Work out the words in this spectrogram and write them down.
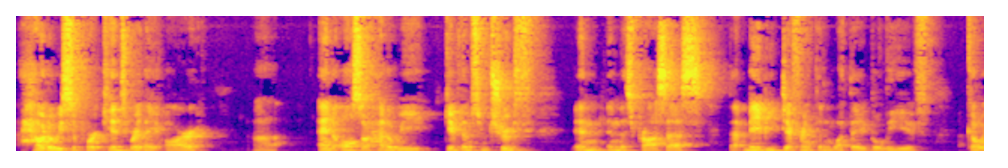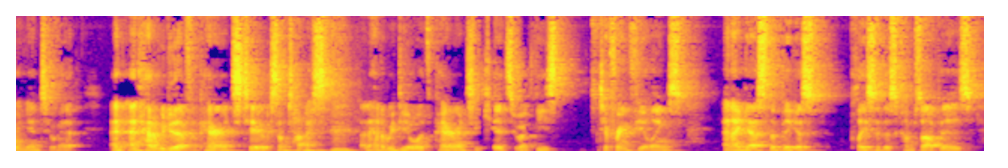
how do we support kids where they are uh, and also how do we give them some truth in in this process that may be different than what they believe going into it and and how do we do that for parents too sometimes mm-hmm. and how do we deal with parents and kids who have these differing feelings and i guess the biggest place that this comes up is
